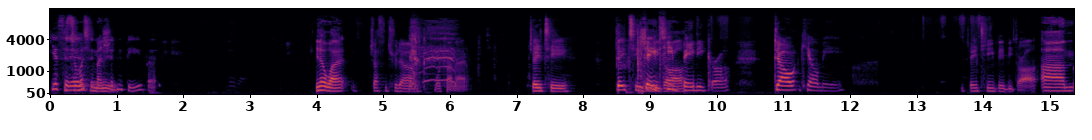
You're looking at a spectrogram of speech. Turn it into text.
yes, it It's is. so much and money. It shouldn't be, but You know what? Justin Trudeau, work on that. JT. JT, baby JT girl. baby girl, don't kill me. JT baby girl. Um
